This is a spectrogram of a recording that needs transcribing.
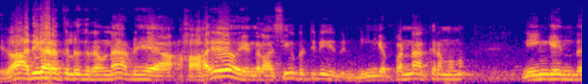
ஏதோ அதிகாரத்தில் இருக்கிறவனா அப்படியே ஐயோ எங்களை அசிங்கப்படுத்திட்டு நீங்கள் பண்ண அக்கிரமமாக நீங்கள் இந்த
